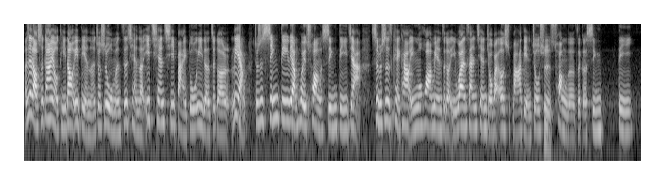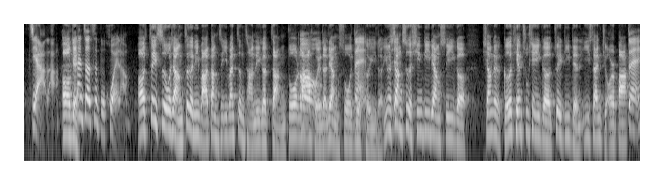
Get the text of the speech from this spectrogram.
而且老师刚刚有提到一点呢，就是我们之前的一千七百多亿的这个量，就是新低量会创新低价，是不是可以看到荧幕画面这个一万三千九百二十八点，就是。创的这个新低？价啦，OK，但这次不会了。哦，这次我想这个你把它当成一般正常的一个涨多拉回的量缩就可以了，因为上次的新低量是一个相对隔天出现一个最低点一三九二八，对，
